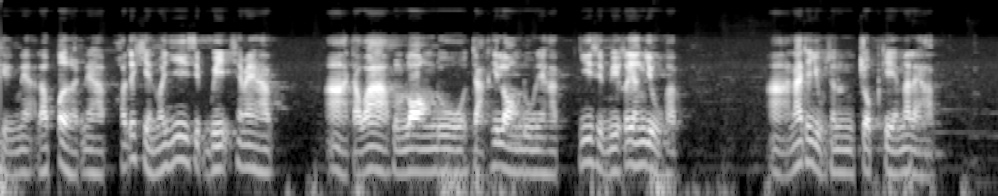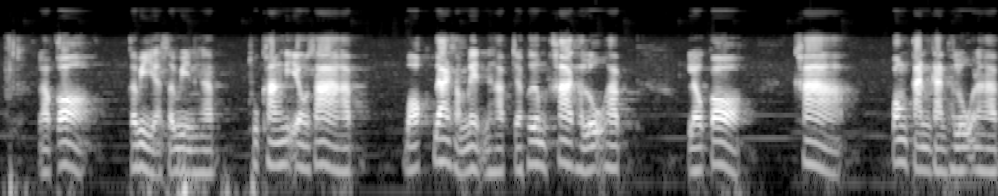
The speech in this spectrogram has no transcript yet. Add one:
ถึงเนี่ยแล้วเปิดเนี่ยครับเขาจะเขียนว่า 20 วิใช่ไหมครับ อ่า แต่ว่าผมลองดูจากที่ลองดูเนี่ยครับ20วิก็ยังอยู่ครับ อ่า น่าจะอยู่จนจบเกมนั่นแหละครับ แล้วก็กระบี่อัศวินครับ ทุกครั้งที่เอลซ่าครับบล็อกได้สำเร็จนะครับ จะเพิ่มค่าทะลุครับ แล้วก็ค่าป้องกันการทะลุนะครับ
